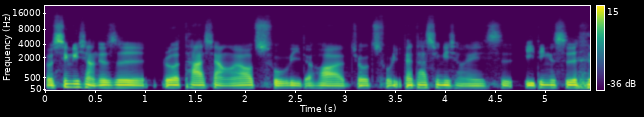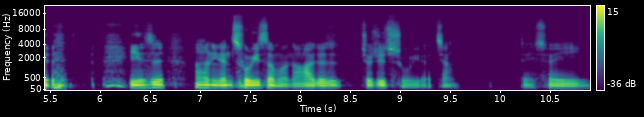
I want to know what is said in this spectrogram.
我心里想就是，如果他想要处理的话就处理，但他心里想的也是，一定是，一定是啊，你能处理什么，然后就是就去处理了这样。对，所以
